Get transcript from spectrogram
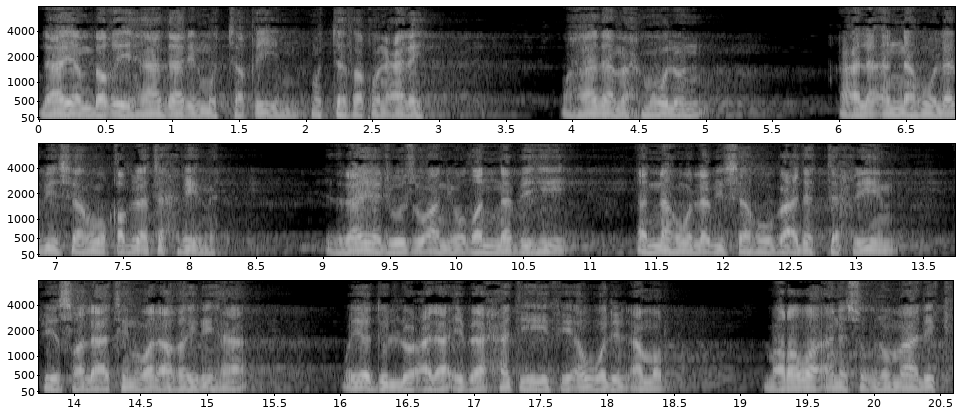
لا ينبغي هذا للمتقين متفق عليه. وهذا محمول على أنه لبسه قبل تحريمه إذ لا يجوز أن يظن به أنه لبسه بعد التحريم في صلاة ولا غيرها ويدل على إباحته في أول الأمر. ما روى أنس بن مالك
